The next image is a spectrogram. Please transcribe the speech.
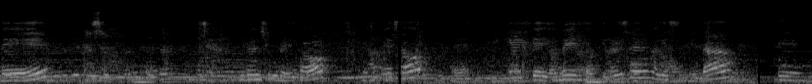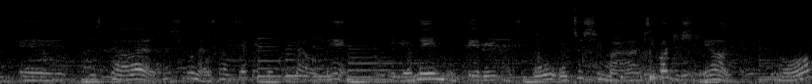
넷, 다섯. 자, 이런 식으로 해서 계속해서 네, 이렇게 연예인 덮기를 사용하겠습니다. 네, 에, 디지털 하시고 나서 잽을 뽑은 다음에 네, 연예인 덮개를 가지고 5초씩만 찍어주시면 더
